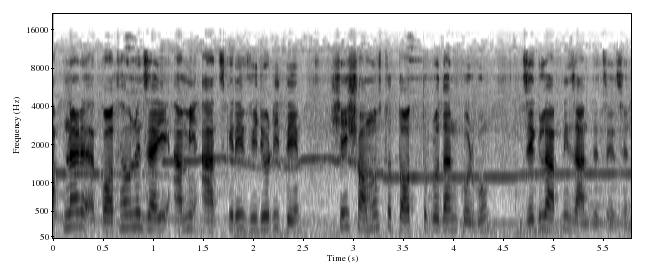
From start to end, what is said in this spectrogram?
আপনার কথা অনুযায়ী আমি আজকের এই ভিডিওটিতে সেই সমস্ত তত্ত্ব প্রদান করব, যেগুলো আপনি জানতে চেয়েছেন।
